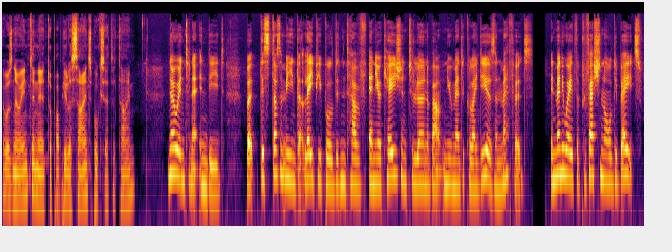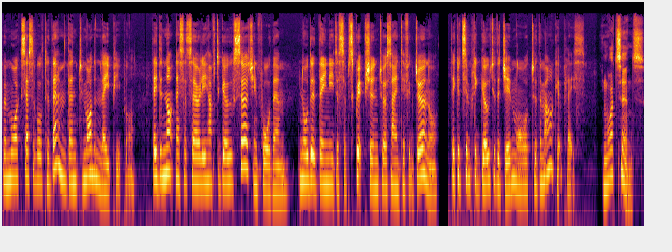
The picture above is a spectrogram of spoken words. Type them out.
There was no internet or popular science books at the time. No internet, indeed. But this doesn't mean that lay people didn't have any occasion to learn about new medical ideas and methods. In many ways, the professional debates were more accessible to them than to modern lay people. They did not necessarily have to go searching for them, nor did they need a subscription to a scientific journal. They could simply go to the gym or to the marketplace. In what sense?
